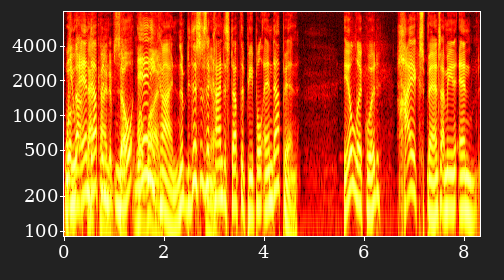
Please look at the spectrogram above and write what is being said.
Well, you end that up kind in of self- no well, any one. kind. This is the Yeah. kind of stuff that people end up in. Illiquid, high expense. I mean, and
